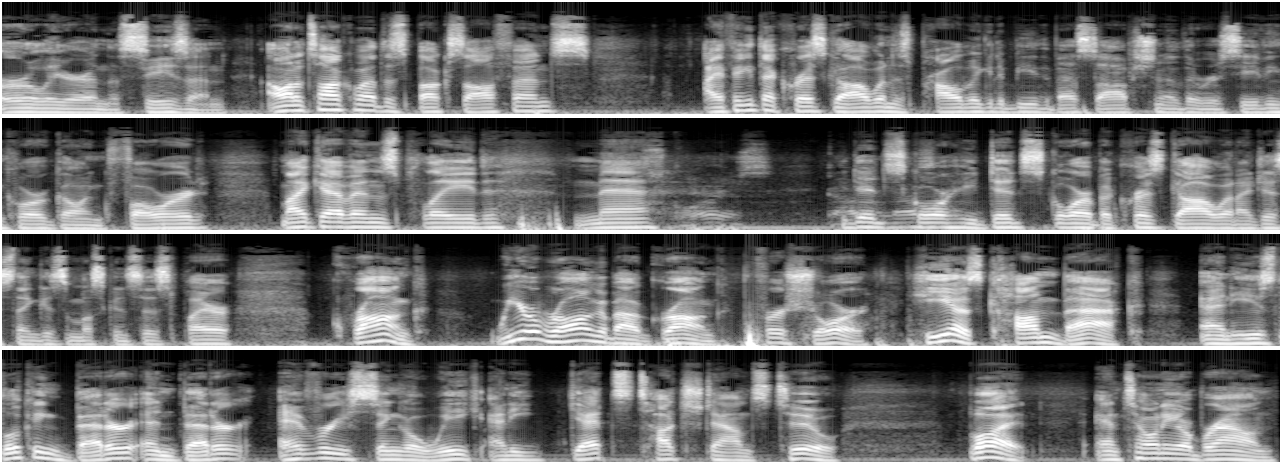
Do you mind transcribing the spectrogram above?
earlier in the season. I want to talk about this Bucks offense. I think that Chris Godwin is probably going to be the best option of the receiving core going forward. Mike Evans played meh. He did score. He did score, but Chris Godwin, I just think, is the most consistent player. Gronk, we were wrong about Gronk for sure. He has come back and he's looking better and better every single week, and he gets touchdowns too. But Antonio Brown,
